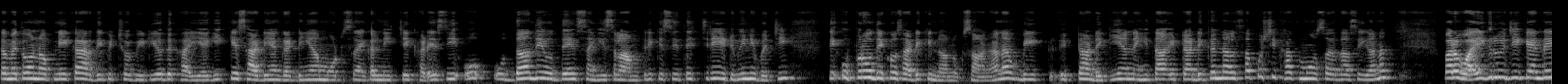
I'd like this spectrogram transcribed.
ਤਾਂ ਮੈਂ ਤੁਹਾਨੂੰ ਆਪਣੀ ਘਰ ਦੀ ਪਿੱਛੋਂ ਵੀਡੀਓ ਦਿਖਾਈ ਹੈਗੀ ਕਿ ਸਾਡੀਆਂ ਗੱਡੀਆਂ, ਮੋਟਰਸਾਈਕਲ ਨੀਚੇ ਖੜੇ ਸੀ, ਉਹ ਉਦਾਂ ਦੇ ਉਦਾਂ ਸਹੀ ਸਲਾਮਤ ਕਿਸੇ ਤੇ ਝਰੀਟ ਵੀ ਨਹੀਂ ਵੱਜੀ ਤੇ ਉੱਪਰੋਂ ਦੇਖੋ ਸਾਡੇ ਕਿੰਨਾ ਨੁਕਸਾਨ ਹੈ ਨਾ, ਵੀ ਇੱਟਾਂ ਡਿੱਗੀਆਂ, ਨਹੀਂ ਤਾਂ ਇੱਟਾਂ ਡਿੱਗਣ ਨਾਲ ਸਭ ਕੁਝ ਹੀ ਖਤਮ ਹੋ ਸਕਦਾ ਸੀਗਾ ਨਾ। ਪਰ ਵਾਹਿਗੁਰੂ ਜੀ ਕਹਿੰਦੇ,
